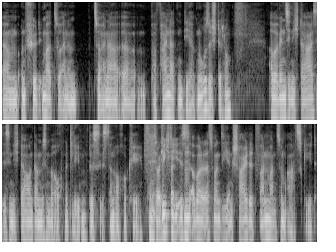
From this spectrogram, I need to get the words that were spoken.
ähm, und führt immer zu einem zu einer äh, verfeinerten Diagnosestellung. Aber wenn sie nicht da ist, ist sie nicht da und dann müssen wir auch mitleben. Das ist dann auch okay. Wichtig Fällen, ist hm. aber, dass man sich entscheidet, wann man zum Arzt geht.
